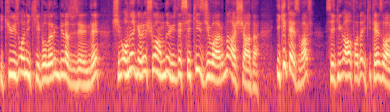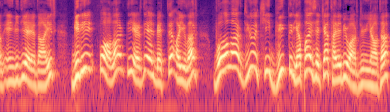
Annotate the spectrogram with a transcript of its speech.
212 doların biraz üzerinde. Şimdi ona göre şu anda %8 civarında aşağıda. İki tez var. Seeking Alpha'da iki tez vardı Nvidia'ya dair. Biri boğalar, diğeri de elbette ayılar. Boğalar diyor ki büyük bir yapay zeka talebi var dünyada.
